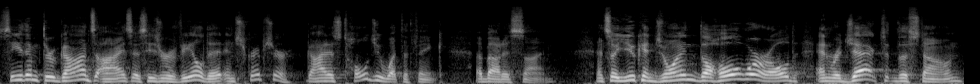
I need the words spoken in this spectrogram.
See them through God's eyes as He's revealed it in Scripture. God has told you what to think about His Son. And so you can join the whole world and reject the stone.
